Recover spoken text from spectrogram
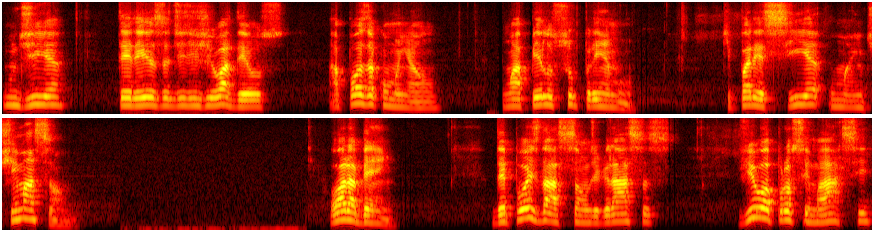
um dia Teresa dirigiu a Deus, após a comunhão, um apelo supremo que parecia uma intimação. Ora bem, depois da ação de graças, viu aproximar-se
